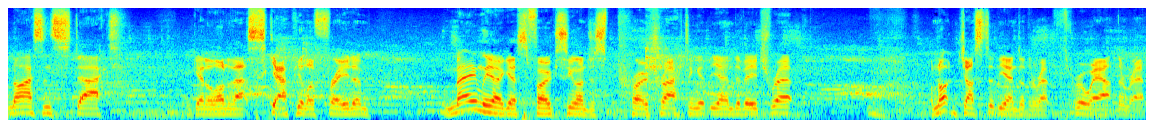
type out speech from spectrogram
nice and stacked. and get a lot of that scapular freedom. Mainly I guess focusing on just protracting at the end of each rep. Not just at the end of the rep, throughout the rep.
